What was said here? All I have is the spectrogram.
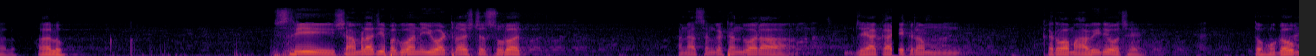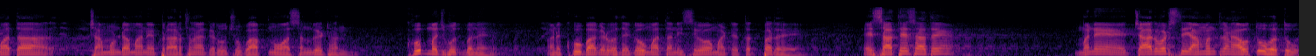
હાલો હાલો. શ્રી શામળાજી ભગવાન યુવા ટ્રસ્ટ સુરત અને આ સંગઠન દ્વારા જે આ કાર્યક્રમ કરવામાં આવી રહ્યો છે, તો હું ગૌ માતા ચામુંડા માને પ્રાર્થના કરું છું કે આપનું આ સંગઠન ખૂબ મજબૂત બને અને ખૂબ આગળ વધે, ગૌ માતાની સેવા માટે તત્પર રહે. એ સાથે સાથે મને ચાર વર્ષથી આમંત્રણ આવતું હતું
